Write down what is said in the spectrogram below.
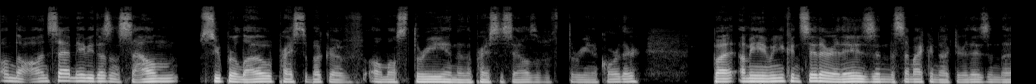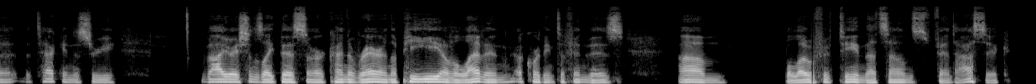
on the onset maybe doesn't sound super low. Price to book of almost three, and then the price to sales of three and a quarter. But I mean, when you consider it is in the semiconductor, it is in the, the tech industry, valuations like this are kind of rare. And the PE of 11, according to FinViz, um, below 15, that sounds fantastic.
